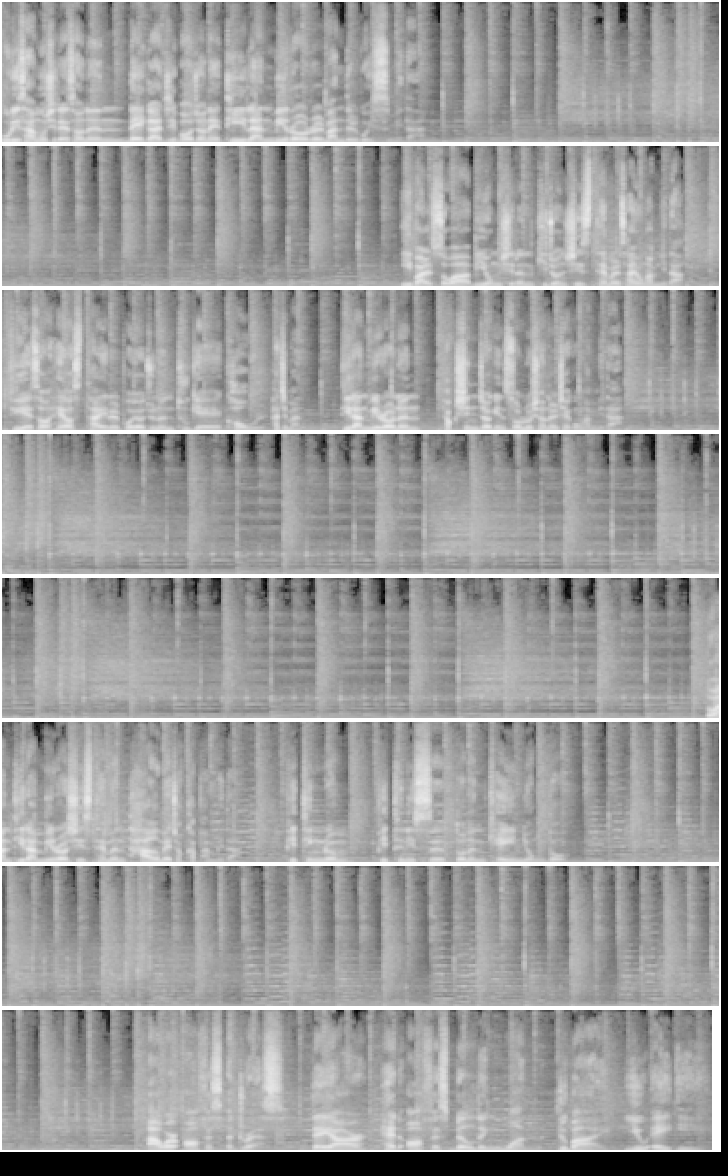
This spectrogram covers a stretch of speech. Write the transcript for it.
우리 사무실에서는 네 가지 버전의 D란 미러를 만들고 있습니다. 이발소와 미용실은 기존 시스템을 사용합니다. 뒤에서 헤어스타일을 보여주는 두 개의 거울. 하지만 디란 미러는 혁신적인 솔루션을 제공합니다. 또한 디란 미러 시스템은 다음에 적합합니다. 피팅룸, 피트니스 또는 개인 용도. Our office address. They are Head Office Building 1, Dubai, UAE.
